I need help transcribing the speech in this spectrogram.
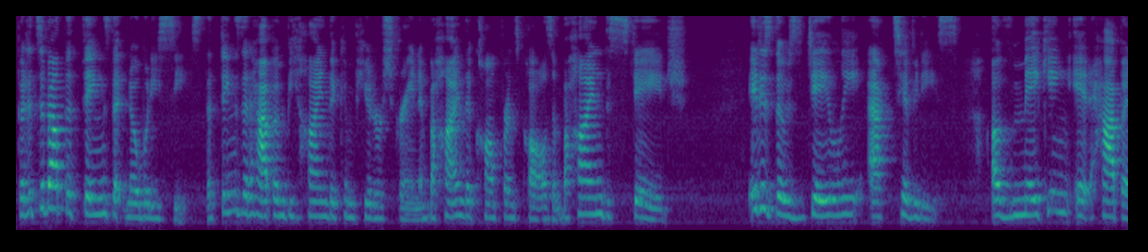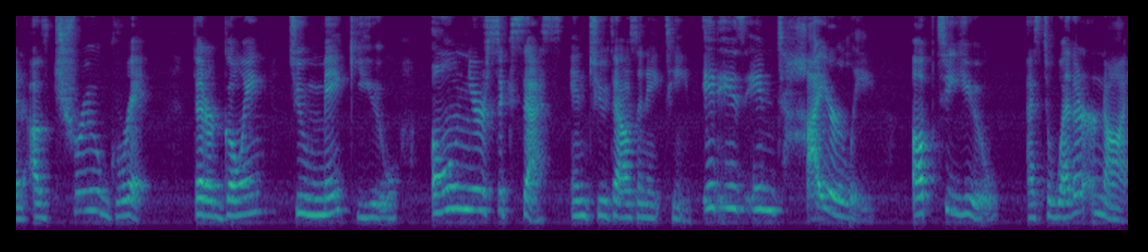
But it's about the things that nobody sees, the things that happen behind the computer screen and behind the conference calls and behind the stage. It is those daily activities of making it happen, of true grit, that are going to make you own your success in 2018. It is entirely up to you as to whether or not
